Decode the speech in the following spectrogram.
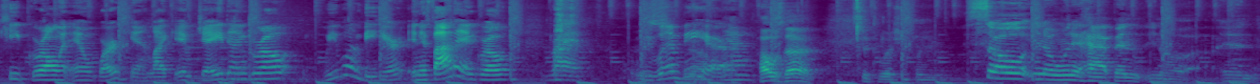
keep growing and working. Like if Jay didn't grow, we wouldn't be here. And if I didn't grow, Right. we wouldn't be yeah. here. Yeah. How was that situation for you? So you know when it happened, you know and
